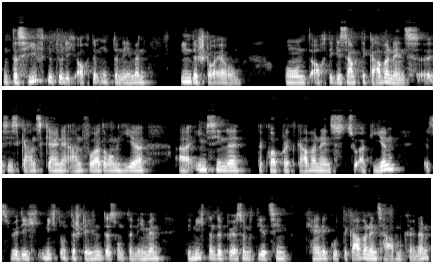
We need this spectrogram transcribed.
Und das hilft natürlich auch dem Unternehmen in der Steuerung. Und auch die gesamte Governance. Es ist ganz kleine Anforderung hier äh, im Sinne der Corporate Governance zu agieren. Jetzt würde ich nicht unterstellen, dass Unternehmen, die nicht an der Börse notiert sind, keine gute Governance haben können.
